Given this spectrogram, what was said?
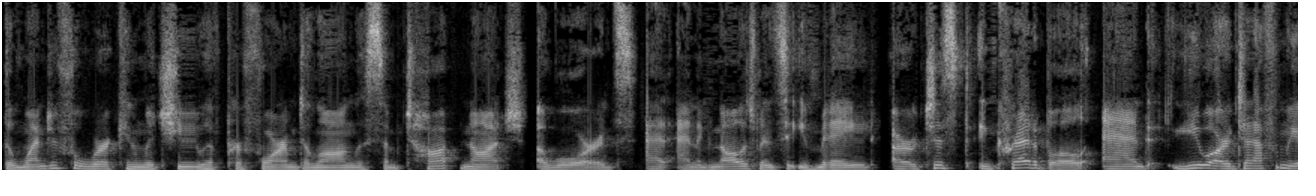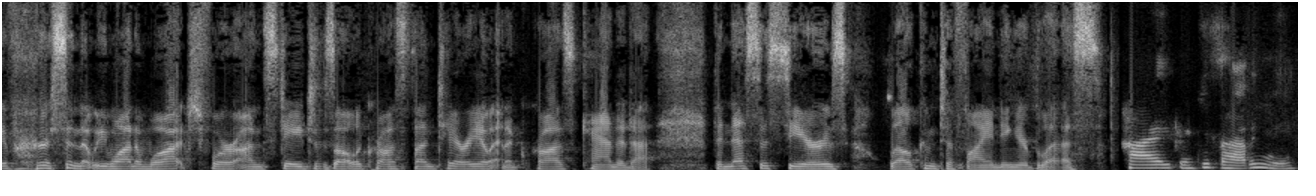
the wonderful work in which you have performed along with some top notch awards and, and, acknowledgments that you've made are just incredible. And you are definitely a person that we want to watch for on stages all across Ontario and across Canada. Vanessa Sears, welcome to Finding Your Bliss. Hi, thank you for having me.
